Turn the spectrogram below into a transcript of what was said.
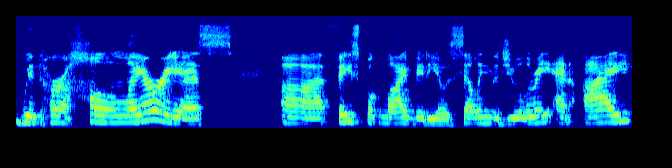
with her hilarious uh, Facebook live videos selling the jewelry. And I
